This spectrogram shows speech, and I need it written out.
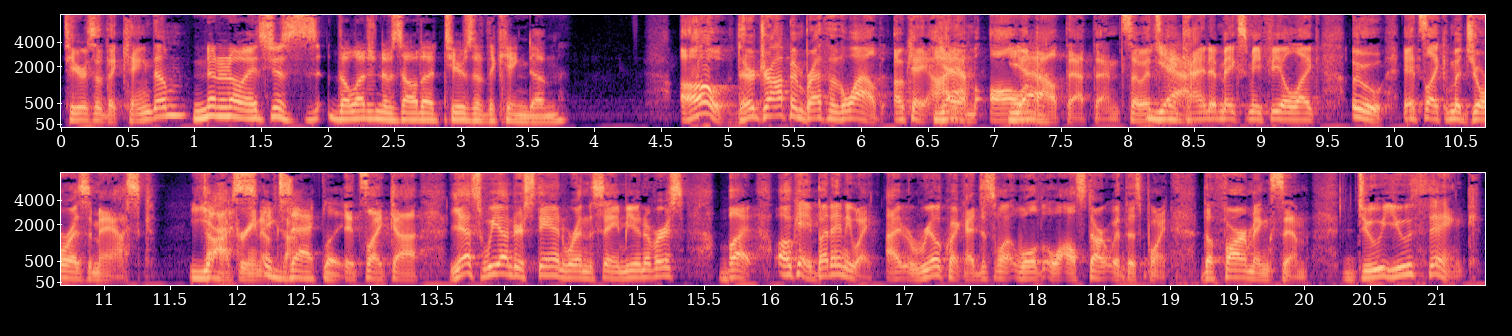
Tears of the Kingdom? No, no, no. It's just the Legend of Zelda: Tears of the Kingdom. Oh, they're dropping Breath of the Wild. Okay, I am all Yeah. about that then. So it's, Yeah. it kind of makes me feel like, ooh, it's like Majora's Mask. Yes, of Time. exactly. It's like, uh, yes, we understand we're in the same universe, but okay. But anyway, I, real quick, I just want, well, I'll start with this point. The farming sim. Do you think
